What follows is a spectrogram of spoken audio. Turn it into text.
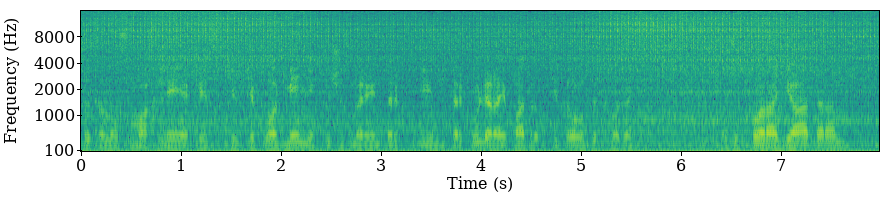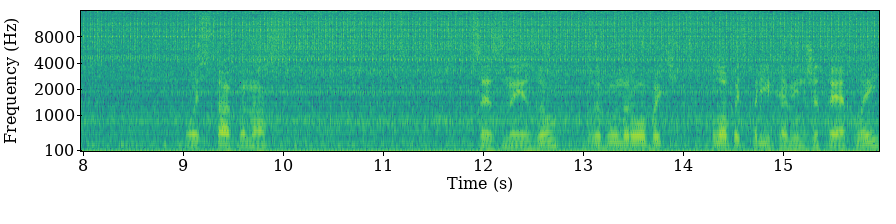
Що це у нас махле, якийсь теплообмінник, тут інтер, інтеркулера і патрубки того підходять. А тут по радіаторам. Ось так у нас це знизу двигун робить. Хлопець приїхав, він же теплий.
